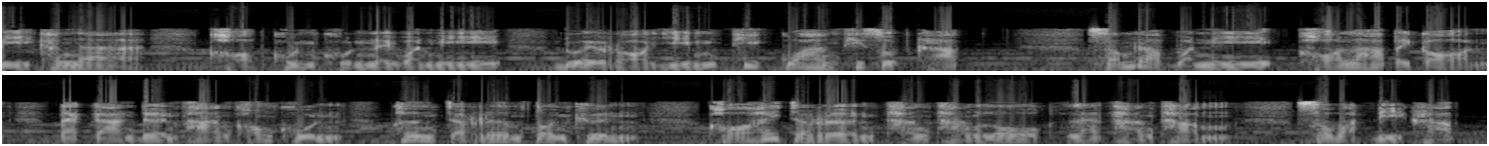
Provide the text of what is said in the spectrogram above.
ปีข้างหน้า ขอบคุณคุณในวันนี้ ด้วยรอยยิ้มที่กว้างที่สุดครับสำหรับวันนี้ขอลาไปก่อน แต่การเดินทางของคุณเพิ่งจะเริ่มต้นขึ้น ขอให้เจริญทั้งทางโลกและทางธรรม สวัสดีครับ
